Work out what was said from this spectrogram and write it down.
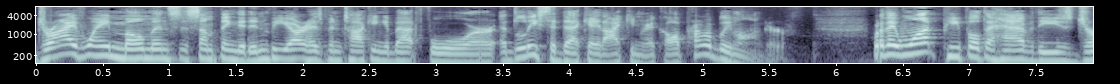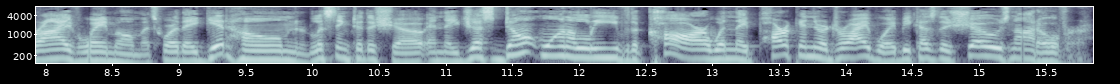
Driveway moments is something that NPR has been talking about for at least a decade I can recall, probably longer. Where they want people to have these driveway moments where they get home and they're listening to the show and they just don't want to leave the car when they park in their driveway because the show's not over.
